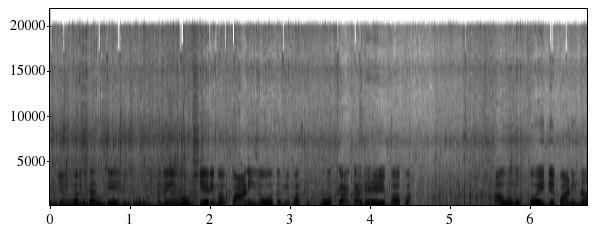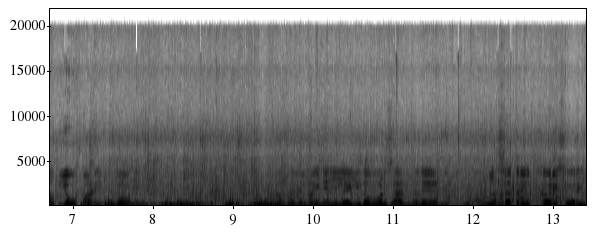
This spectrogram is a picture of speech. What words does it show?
અહીંયા વરસાદ છે. અને શેરીમાં પાણી જોવો તમે બાકી ભૂકા કાઢે હે બાપા. આવું તો કોઈ દે પાણી ના આવતું, એવું પાણી છે, જોવો તમે. આપણે તો ફાઇનલી લઈ લીધો વરસાદ અને પેલા છત્રી સોરી સોરી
